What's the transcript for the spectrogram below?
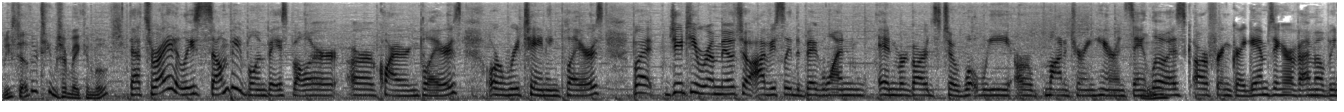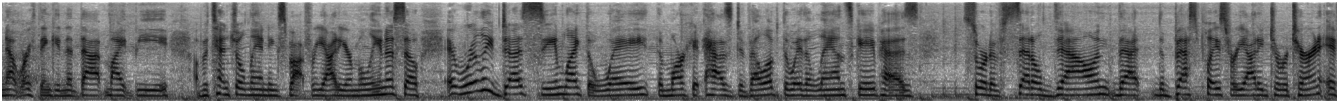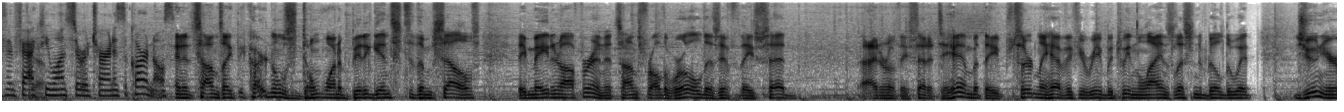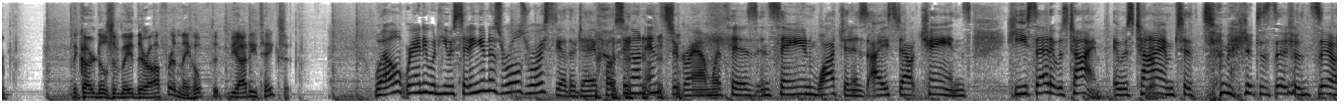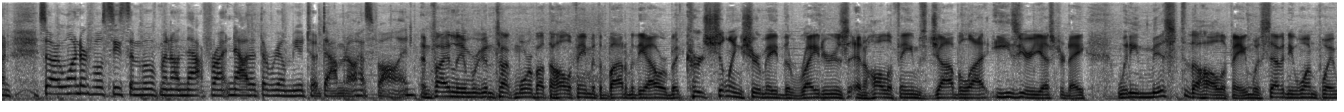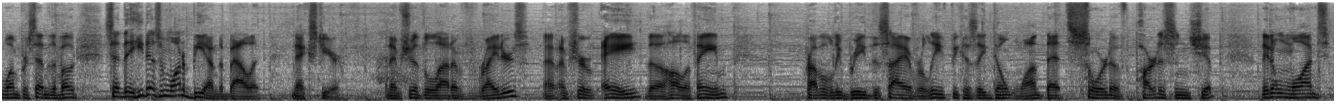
At least other teams are making moves. That's right. At least some people in baseball are, are acquiring players or retaining players. But JT Realmuto, obviously the big one in regards to what we are monitoring here in saint mm-hmm. Louis. Our friend Greg Amsinger of MLB Network thinking that that might be a potential landing spot for Yadier Molina. So it really does seem like the way the market has developed, the way the landscape has sort of settled down, that the best place for Yadi to return, if in fact Yeah. he wants to return, is the Cardinals. And it sounds like the Cardinals don't want to bid against themselves. They made an offer, and it sounds for all the world as if they said, I don't know if they said it to him, but they certainly have, if you read between the lines, listen to Bill DeWitt Jr. The Cardinals have made their offer, and they hope that Yadi takes it. Well, Randy, when he was sitting in his Rolls Royce the other day, posting on Instagram with his insane watch and his iced out chains, he said it was time. It was time to, to make a decision soon. So I wonder if we'll see some movement on that front now that the Realmuto domino has fallen. And finally, and we're going to talk more about the Hall of Fame at the bottom of the hour, but Curt Schilling sure made the writers and Hall of Fame's job a lot easier yesterday when he missed the Hall of Fame with 71.1% of the vote, said that he doesn't want to be on the ballot next year. And I'm sure that a lot of writers, uh, I'm sure A, the Hall of Fame, probably breathed a sigh of relief because they don't want that sort of partisanship. They don't want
